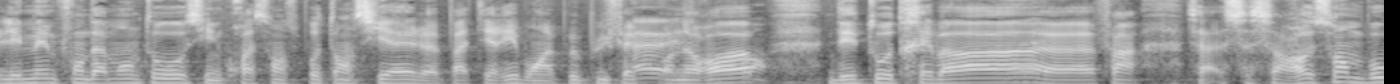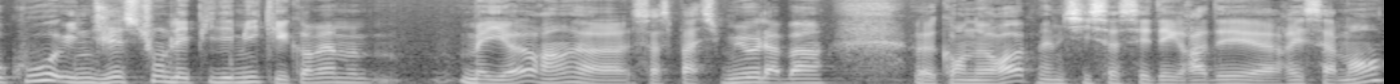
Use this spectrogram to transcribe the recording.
les mêmes fondamentaux. C'est une croissance potentielle pas terrible, un peu plus faible qu'en Europe, des taux très bas. Enfin, ça, ça, ressemble beaucoup. Une gestion de l'épidémie qui est quand même meilleur. Hein, euh, ça se passe mieux là-bas euh, qu'en Europe, même si ça s'est dégradé euh, récemment.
